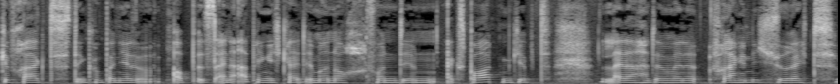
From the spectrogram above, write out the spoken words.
gefragt, den Kompagnier, ob es eine Abhängigkeit immer noch von den Exporten gibt. Leider hat er meine Frage nicht so recht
